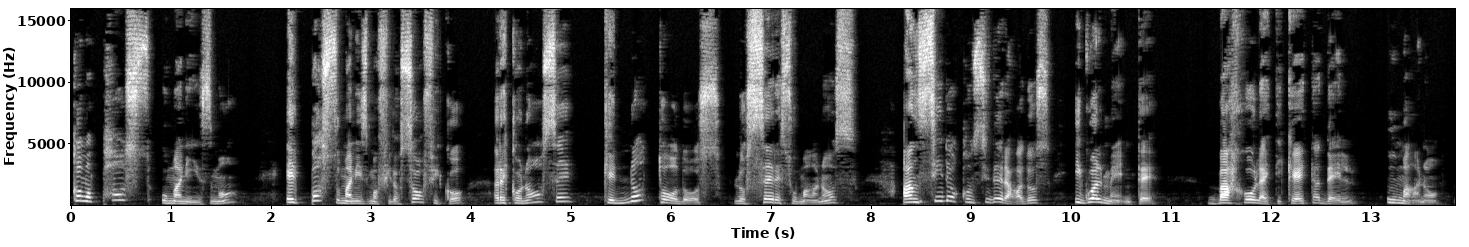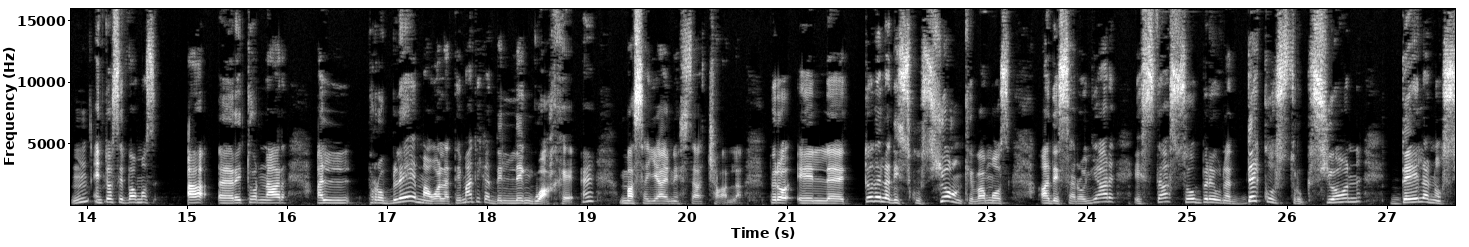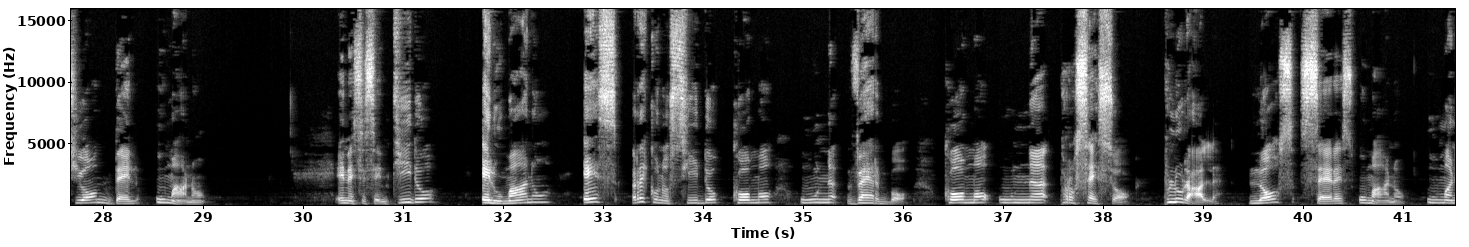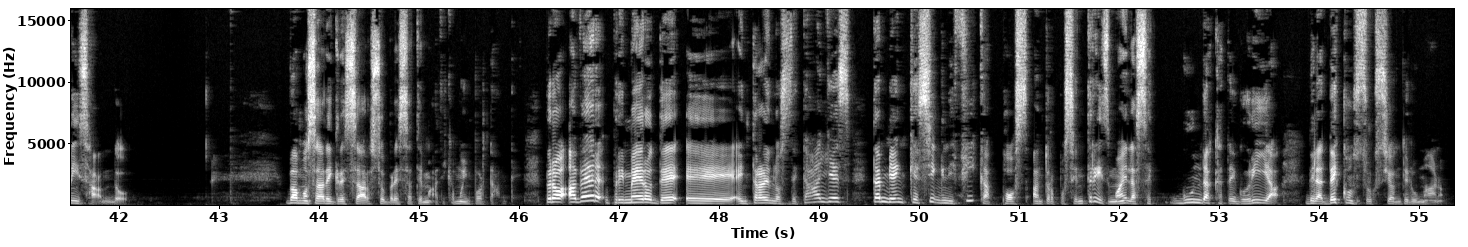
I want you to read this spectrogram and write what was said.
Como posthumanismo, el posthumanismo filosófico reconoce que no todos los seres humanos han sido considerados igualmente bajo la etiqueta del humano. Entonces vamos a eh, retornar al problema o a la temática del lenguaje, ¿eh? más allá en esta charla. Pero el, toda la discusión que vamos a desarrollar está sobre una deconstrucción de la noción del humano. En ese sentido, el humano es reconocido como un verbo, como un proceso plural, los seres humanos, humanizando. Vamos a regresar sobre esa temática, muy importante. Pero a ver, primero de eh, entrar en los detalles, también qué significa post-antropocentrismo, ¿eh? la segunda categoría de la deconstrucción del humano.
